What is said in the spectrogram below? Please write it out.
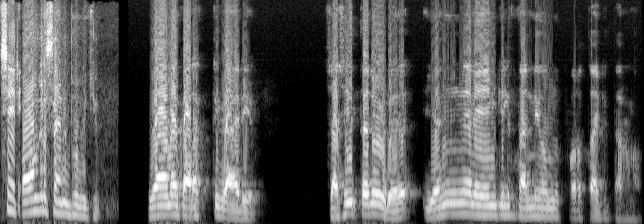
ശരി. കോൺഗ്രസ് അനുഭവിക്കും. ഇതാണ് കറക്റ്റ് കാര്യം. ശശി തരൂര് എങ്ങനെയെങ്കിലും തന്നെ ഒന്ന് പുറത്താക്കി തരണം.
